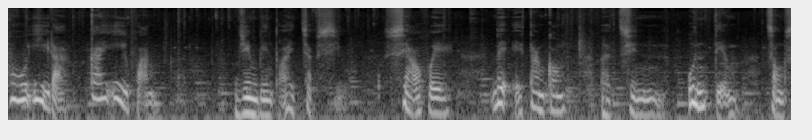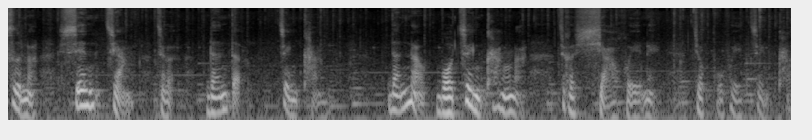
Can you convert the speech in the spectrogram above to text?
呼吁啦，该预防，人民都爱接受。社会要会当讲呃，真稳定，总是呢，先讲这个人的健康。人呢，不健康了，这个社会呢就不会健康。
